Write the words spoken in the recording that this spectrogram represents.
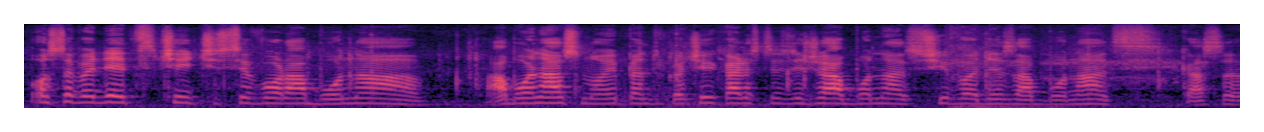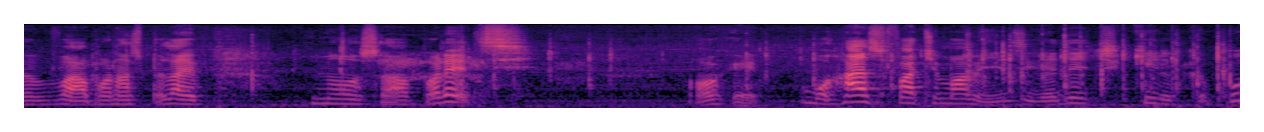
O să vedeți cei ce se vor abona, abonați noi, pentru că cei care sunteți deja abonați și vă dezabonați ca să vă abonați pe live, nu o să apăreți. Ok. Bun, hai să facem amenziile. Deci, kill căpă.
